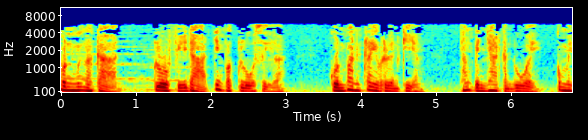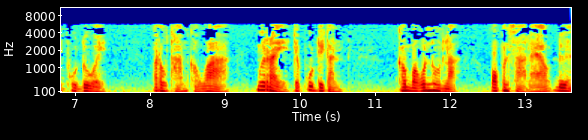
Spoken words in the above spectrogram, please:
คนเมืองอากาศ กลัวฝีดาดยิ่งกว่ากลัวเสือ คนบ้านใกล้เรือนเกียง ทั้งเป็นญาติกันด้วย ก็ไม่พูดด้วย เราถามเขาว่า เมื่อไหร่จะพูดด้วยกัน เขาบอกว่าโน่นละ่ะ ออกพรรษาแล้วเดือน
